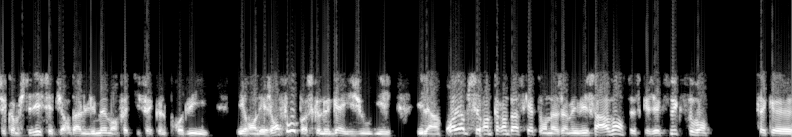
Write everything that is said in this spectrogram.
c'est comme je te dis, c'est Jordan lui-même en fait il fait que le produit il rend les gens fous parce que le gars il joue, il, il est incroyable sur un terrain de basket, on n'a jamais vu ça avant, c'est ce que j'explique souvent c'est que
